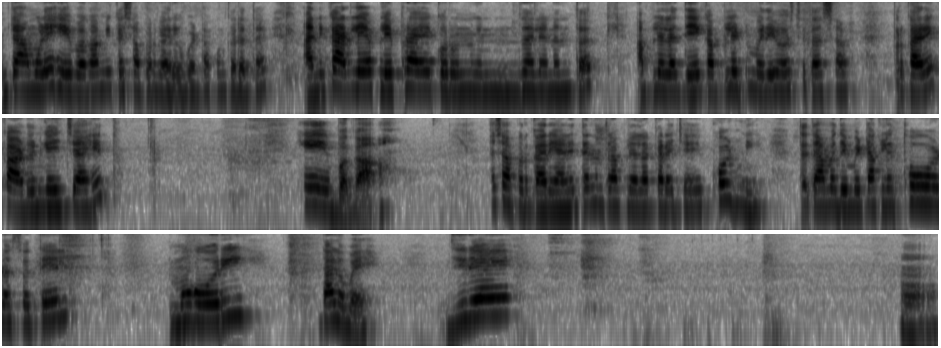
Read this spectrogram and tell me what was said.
त्यामुळे हे बघा मी कशा प्रकारे उभं टाकून करत आहे. आणि कारले आपले फ्राय करून झाल्यानंतर आपल्याला ते एका प्लेटमध्ये व्यवस्थित अशा प्रकारे काढून घ्यायचे आहेत. हे बघा. अशा प्रकारे आणि त्यानंतर आपल्याला करायची आहे फोडणी. तर त्यामध्ये मी टाकले थोडंसं तेल मोहरी डालबाय जिरे हो,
